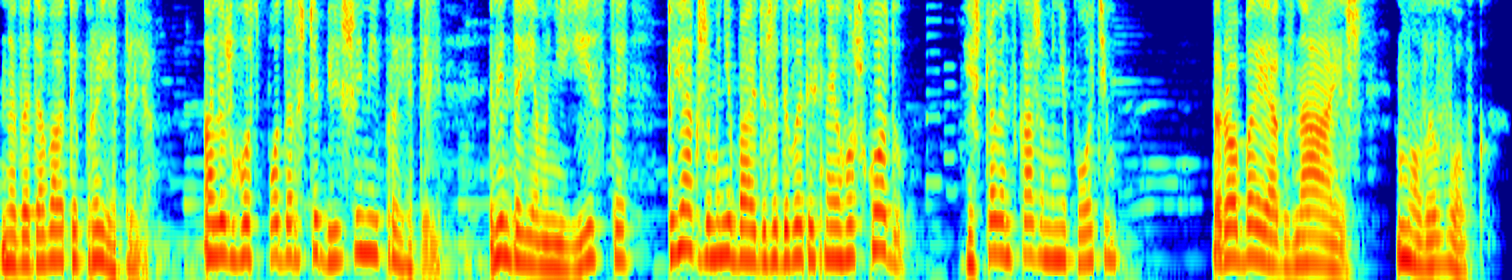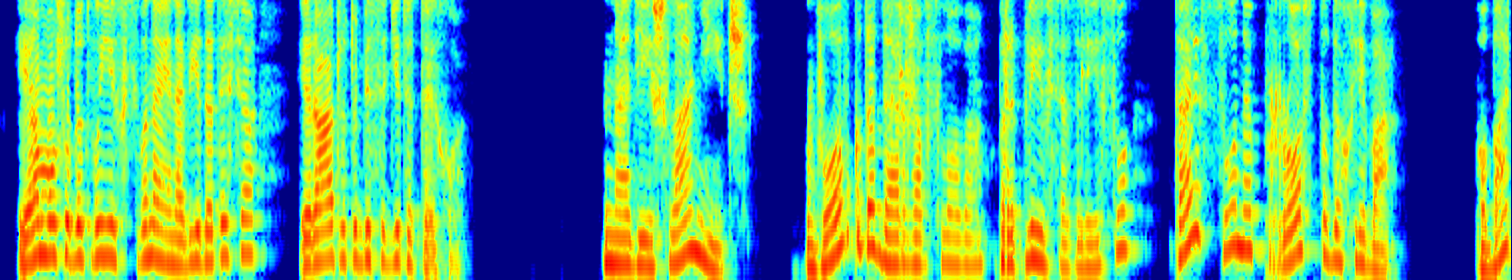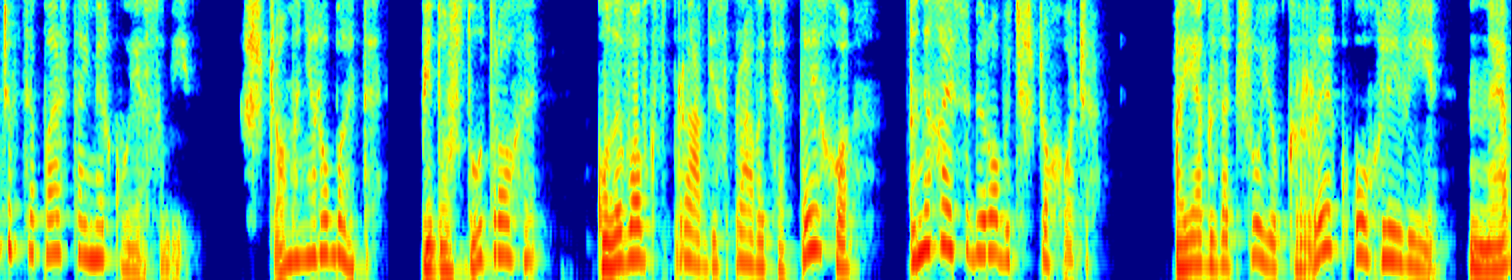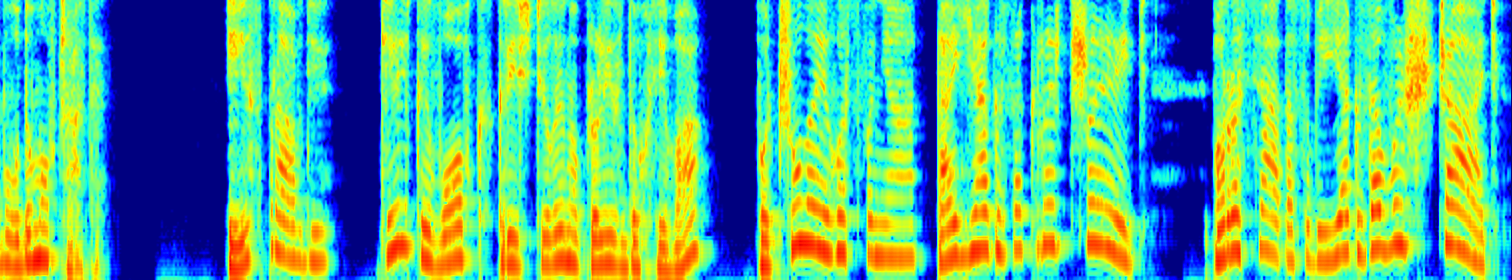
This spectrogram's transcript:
не видавати приятеля. Але ж господар ще більший мій приятель. Він дає мені їсти, то як же мені байдуже дивитись на його шкоду? І що він скаже мені потім? Роби, як знаєш, мовив вовк. Я мушу до твоїх свиней навідатися і раджу тобі сидіти тихо. Надійшла ніч. Вовк додержав слова, приплівся з лісу та й суне просто до хліва. Побачив це пес та й міркує собі. Що мені робити? Підожду трохи. Коли вовк справді справиться тихо, то нехай собі робить, що хоче. А як зачую крик у хліві, не буду мовчати. І справді, тільки вовк крізь щілину проліз до хліва, почула його свиня та як закричить, поросята собі як завищать.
